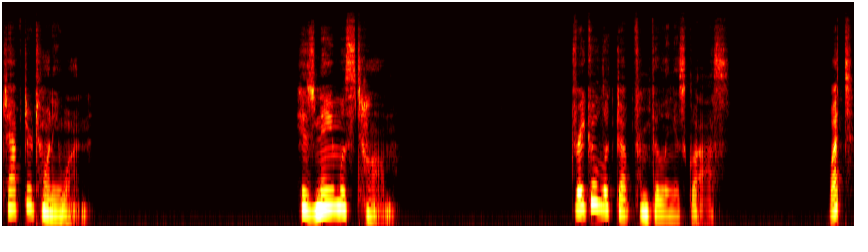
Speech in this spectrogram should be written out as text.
Chapter 21 His name was Tom. Draco looked up from filling his glass. What?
